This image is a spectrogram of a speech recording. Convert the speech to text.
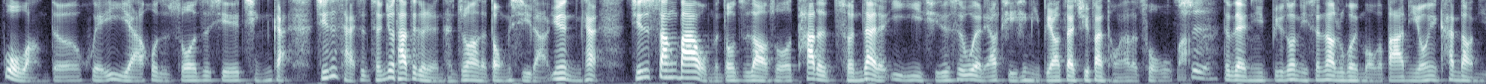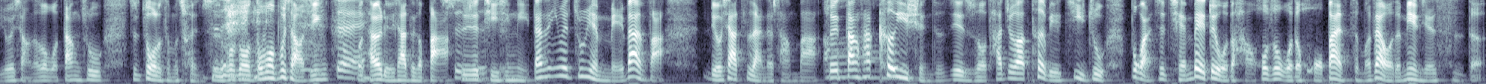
过往的回忆啊，或者说这些情感，其实才是成就他这个。人很重要的东西啦，因为你看，其实伤疤我们都知道，说它的存在的意义，其实是为了要提醒你不要再去犯同样的错误嘛，是对不对？你比如说你身上如果有某个疤，你永远看到，你就会想到说，我当初是做了什么蠢事，或者说我多么不小心，对我才会留下这个疤，是是是就是提醒你。但是因为朱元没办法留下自然的伤疤，所以当他刻意选择这些的时候，他就要特别记住，不管是前辈对我的好，或者说我的伙伴怎么在我的面前死的。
